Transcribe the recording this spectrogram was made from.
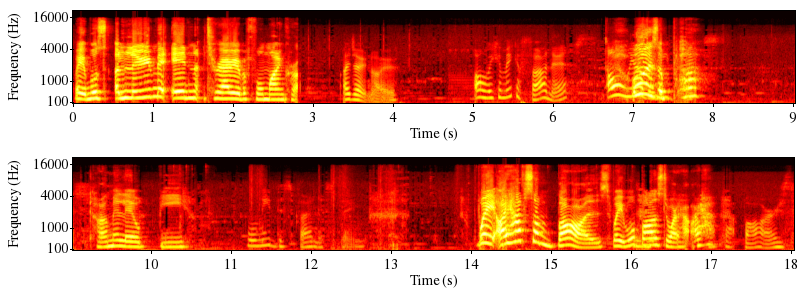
Wait, was a loom in Terraria before Minecraft? I don't know. Oh, we can make a furnace. Oh, we Oh, there's a puff. Come here, little bee. We'll need this furnace thing. Wait, I have some bars. Wait, what bars do I have? I have. Got bars.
